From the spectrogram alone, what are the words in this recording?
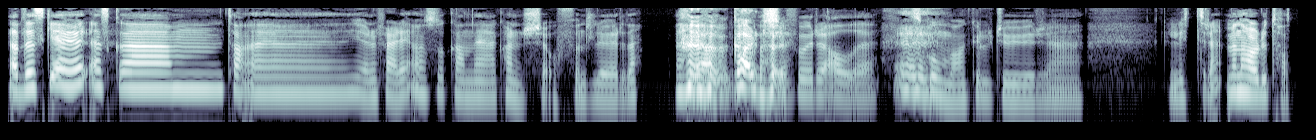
ja, det skal jeg gjøre. Jeg skal mm, ta, eh, gjøre den ferdig, og så kan jeg kanskje offentliggjøre det. Ja, kanskje. For alle skumma kulturlyttere. Men har du, tatt,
